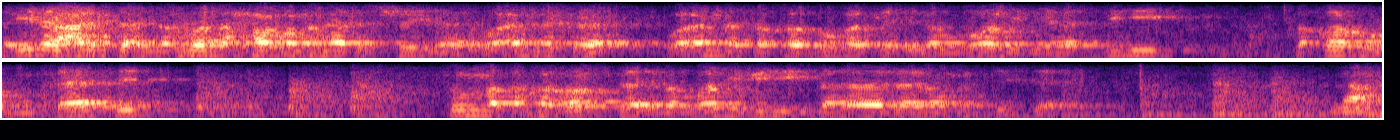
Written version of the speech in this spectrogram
فإذا علمت أن الله حرم هذا الشيء وأنك وأن تقربك إلى الله به تقرب فاسد ثم تقربت إلى الله به فهذا نوع استهزاء نعم.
